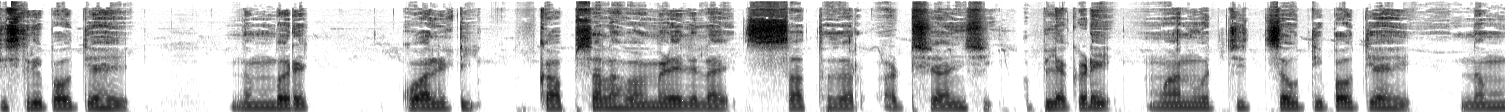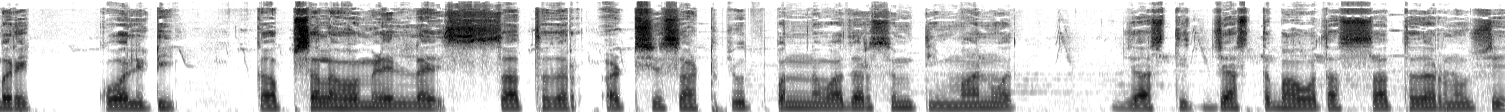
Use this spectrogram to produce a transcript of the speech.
तिसरी पावती आहे. नंबर एक क्वालिटी. कापसाला हवा मिळालेला आहे. सात हजार आठशे ऐंशी. आपल्याकडे मानवतची चौथी पावती आहे. नंबर एक क्वालिटी. कापसाला हवा मिळालेला आहे. सात हजार आठशे साठ. उत्पन्न बाजार समिती मानवत जास्तीत जास्त भाव होता सात हजार नऊशे.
